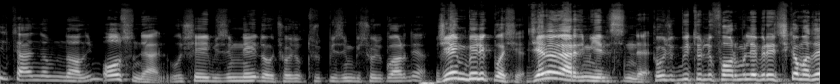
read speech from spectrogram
7 tane de bunu alayım. Olsun yani. Bu şey bizim neydi o çocuk? Türk bizim bir çocuk vardı ya. Cem Bölükbaşı. Cem'e verdim 7'sinde. Çocuk bir türlü Formula 1'e çıkamadı.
